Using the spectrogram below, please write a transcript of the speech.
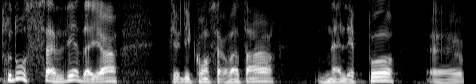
Trudeau savait d'ailleurs que les conservateurs n'allaient pas. Euh,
